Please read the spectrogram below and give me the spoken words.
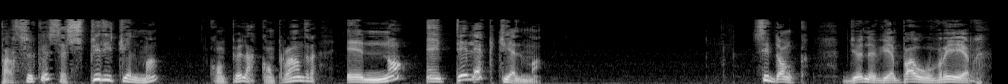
Parce que c'est spirituellement qu'on peut la comprendre et non intellectuellement. Si donc Dieu ne vient pas ouvrir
